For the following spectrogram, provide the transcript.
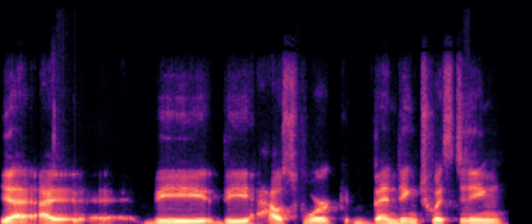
yeah i the the housework bending twisting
